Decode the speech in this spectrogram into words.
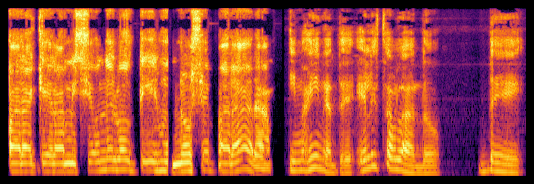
para que la misión del bautismo no se parara. Imagínate, él está hablando de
